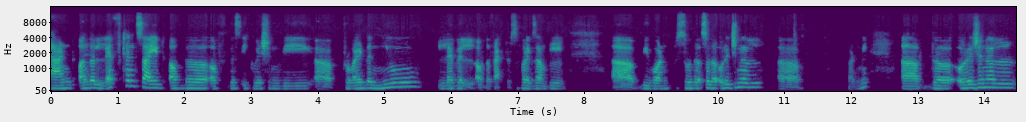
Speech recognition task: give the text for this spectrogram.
And on the left hand side of the of this equation, we provide the new level of the factors. So for example, uh, we want so the so the original uh, pardon me uh, the original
